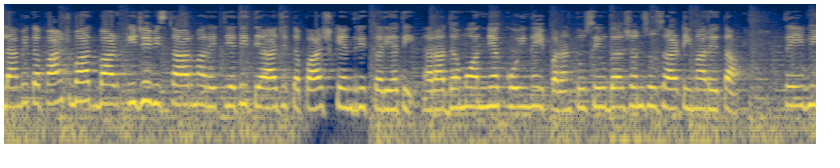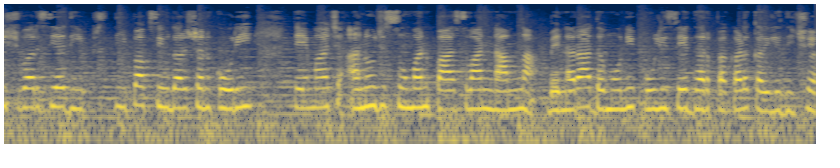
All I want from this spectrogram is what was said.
લાંબી તપાસ બાદ બાળકી જે વિસ્તારમાં રહેતી હતી, ત્યાં જ તપાસ કેન્દ્રિત કરી હતી. નરાધમો અન્ય કોઈ નહીં, પરંતુ શિવદર્શન સોસાયટીમાં રહેતા ત્રેવીસ વર્ષીય દીપ- દીપક શિવદર્શન કોરી તેમજ અનુજ સુમન પાસવાન નામના બે નરાધમોની પોલીસે ધરપકડ કરી લીધી છે.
